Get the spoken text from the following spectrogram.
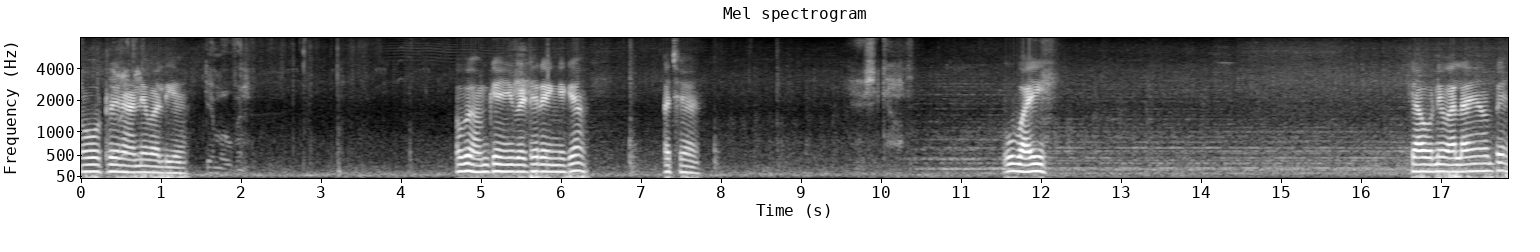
वो ट्रेन आने वाली है Get moving. अबे हम क्या यहीं बैठे रहेंगे क्या अच्छा ओ भाई। क्या होने वाला है यहाँ पे?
